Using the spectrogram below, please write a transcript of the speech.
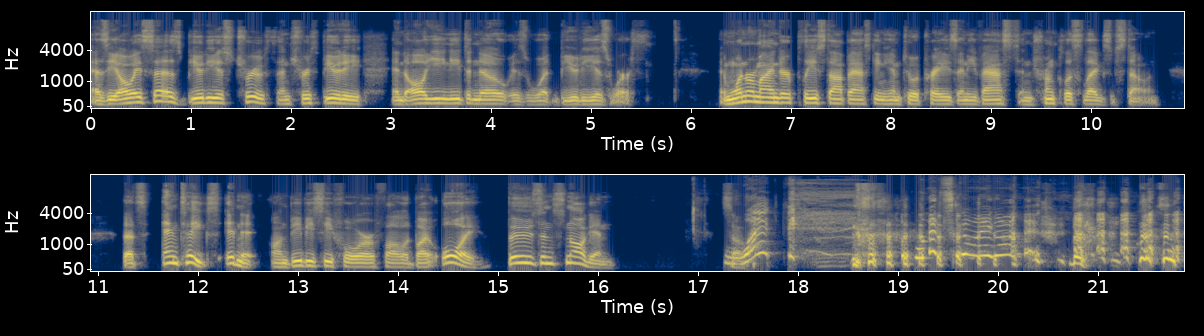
As he always says, beauty is truth and truth beauty, and all ye need to know is what beauty is worth. And one reminder please stop asking him to appraise any vast and trunkless legs of stone. That's Antiques, isn't it? On BBC Four, followed by Oi, Booze and Snogging. So. What? What's going on? the,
